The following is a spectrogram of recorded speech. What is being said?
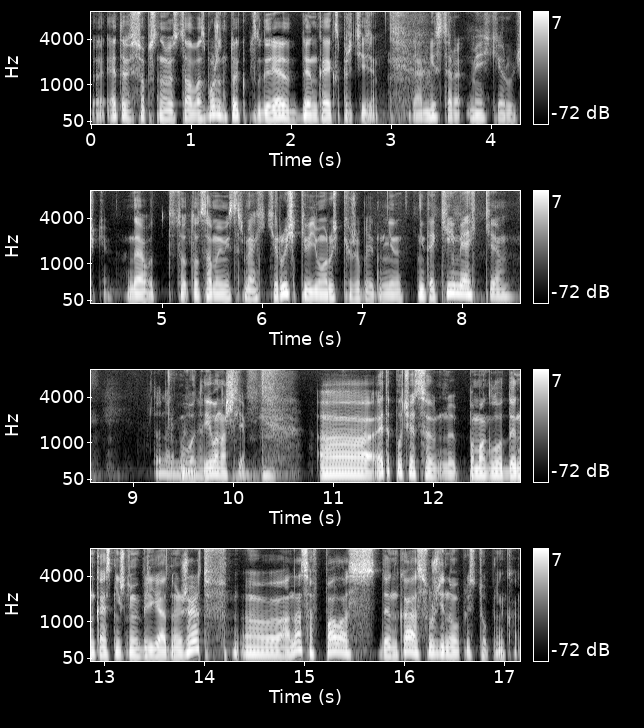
Это, собственно, стало возможно только благодаря ДНК-экспертизе. Да, мистер мягкие ручки. Да, вот тот, тот самый мистер мягкие ручки. Видимо, ручки уже были не, не такие мягкие. Да, нормально. Вот, его нашли. А, Это, получается, помогло ДНК с нижнего белья одной жертв. А, Она совпала с ДНК осужденного преступника.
